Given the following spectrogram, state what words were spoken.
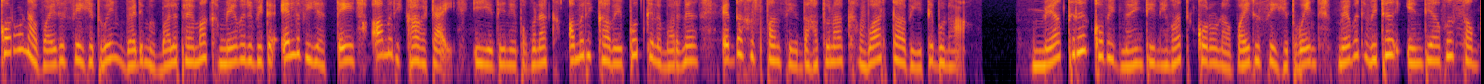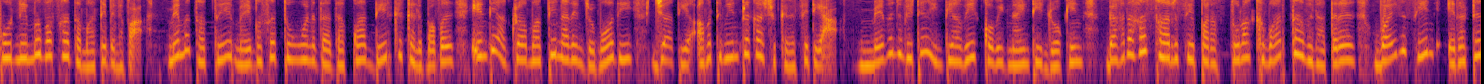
කොරෝනා වෛරසය හේතුවෙන් වැඩිම බලපෑමක් මේ වන විට එල්ල වී ඇත්තේ ඇමරිකාවටයි. ඊයේ දිනේ පමණක් ඇමරිකාවේ පුද්ගල මරණ 1513ක් වාර්තා වී තිබුණා. මේ අතර COVID-19 හෙවත් කොරෝනා වෛරසය හේතුවෙන් මෙවන විට ඉන්දියාව සම්පූර්ණයෙන්ම වසා දමා තිබෙනවා. මෙම තත්ත්වය මේ මාස 3 වනදා දක්වා දීර්ඝ කළ බව ඉන්දියා අග්‍රාමාත්‍ය නරේන්ද්‍ර මෝදි ජාතිය අමතමින් ප්‍රකාශ කර සිටියා. මෙවන විට ඉන්දියාවේ COVID-19 රෝගීන් 10453ක් වාර්තා වන අතර වෛරසයෙන් එරට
